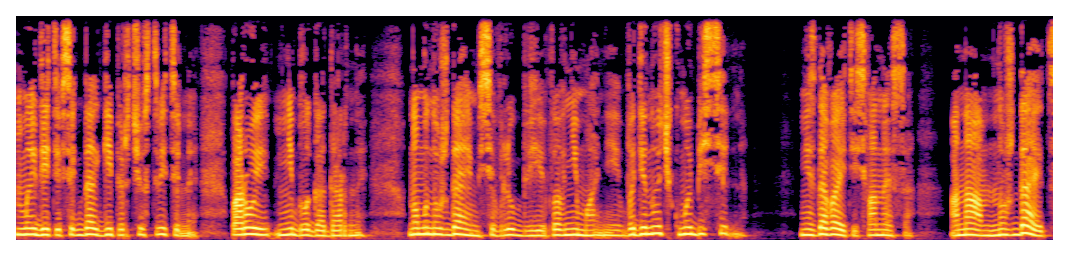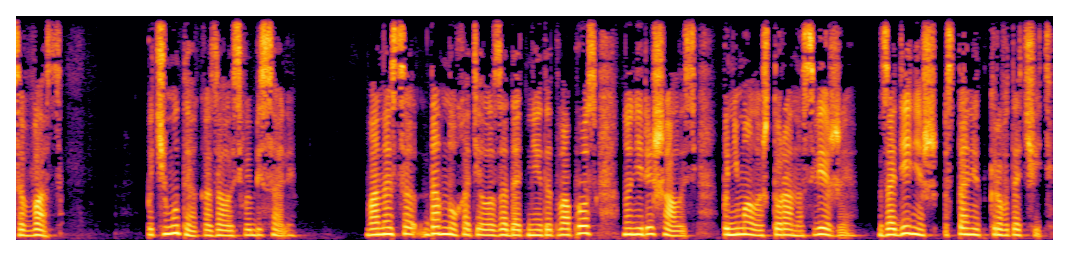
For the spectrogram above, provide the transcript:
Мы, дети, всегда гиперчувствительны, порой неблагодарны, но мы нуждаемся в любви, во внимании, в одиночку мы бессильны. Не сдавайтесь, Ванесса, она нуждается в вас. Почему ты оказалась в Абиссале? Ванесса давно хотела задать мне этот вопрос, но не решалась, понимала, что рана свежая, заденешь — станет кровоточить.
